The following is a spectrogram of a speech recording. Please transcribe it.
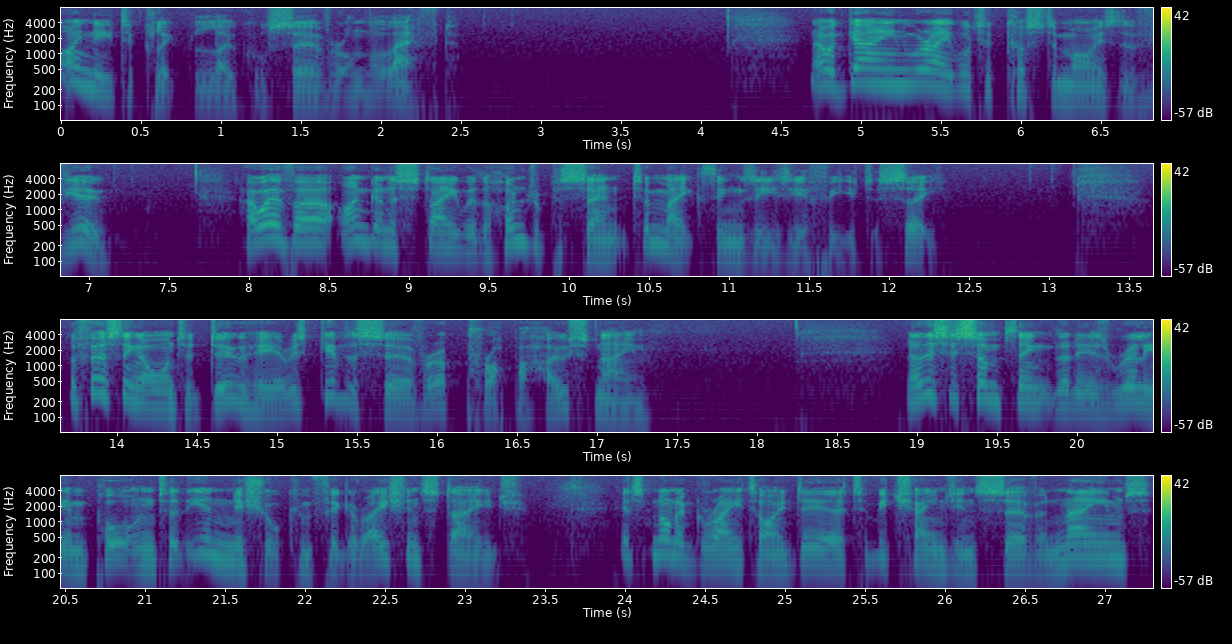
I need to click Local Server on the left. Now again we're able to customize the view. However, I'm going to stay with 100% to make things easier for you to see. The first thing I want to do here is give the server a proper host name. Now this is something that is really important at the initial configuration stage. It's not a great idea to be changing server names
